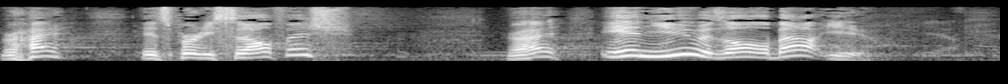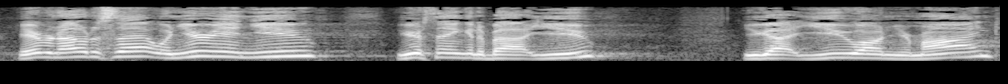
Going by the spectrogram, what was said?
Right? It's pretty selfish. Right? In you is all about you. You ever notice that? When you're in you, you're thinking about you. You got you on your mind.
